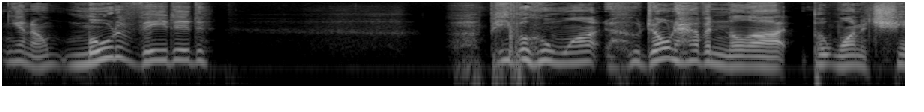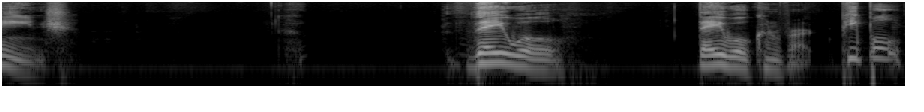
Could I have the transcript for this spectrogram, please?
you know, motivated people who want who don't have a lot but want to change. They will they will convert. People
